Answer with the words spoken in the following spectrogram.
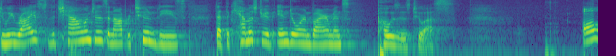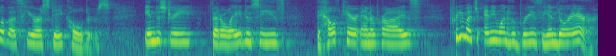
do we rise to the challenges and opportunities that the chemistry of indoor environments poses to us? All of us here are stakeholders industry, federal agencies, the healthcare enterprise, pretty much anyone who breathes the indoor air.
